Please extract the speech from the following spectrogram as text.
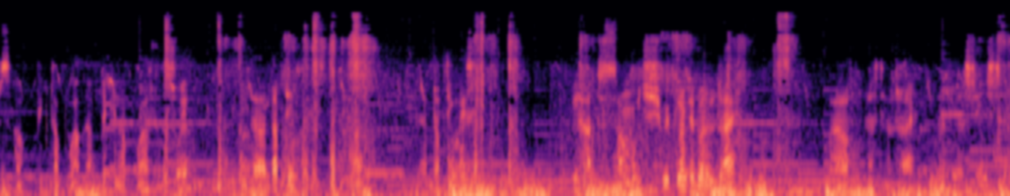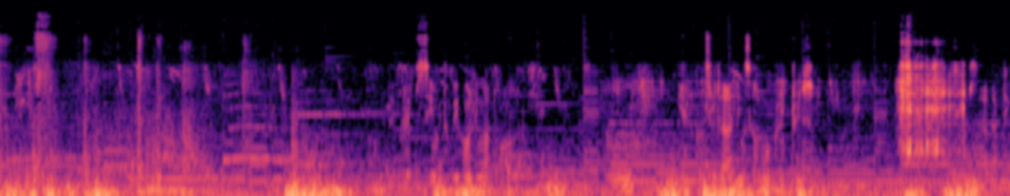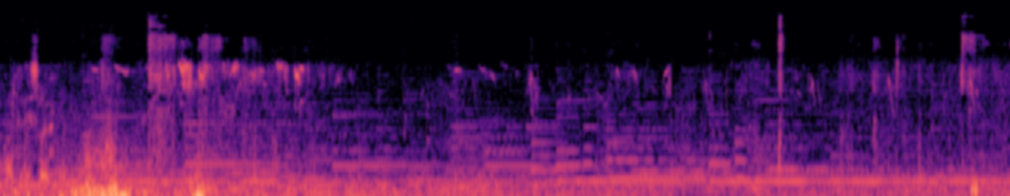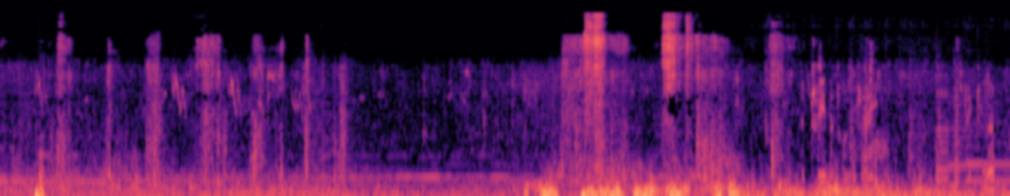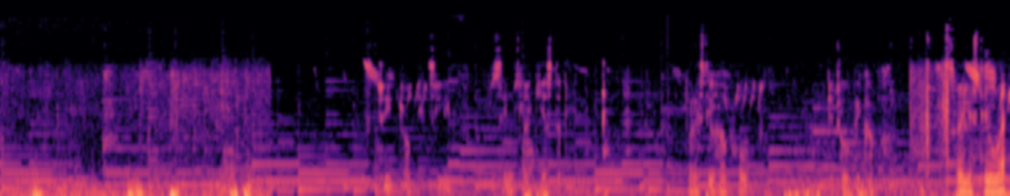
The have picked up well, they have taken up well to the soil and they are adapting. They are adapting nicely. We had some which we planted while dry. Well, they're still dry. Nothing has changed. The grapes seem to be holding out well. Mm, you should consider adding some more grape trees. The tree that was drying is picking up. Tree dropped its leaf, seems like yesterday. But I still have hope that it will pick up. Soil is still wet,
